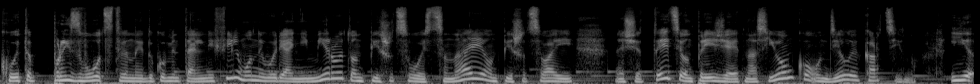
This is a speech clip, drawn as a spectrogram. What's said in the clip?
какой-то производственный документальный фильм, он его реанимирует, он пишет свой сценарий, он пишет свои, значит, эти, он приезжает на съемку, он делает картину. И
